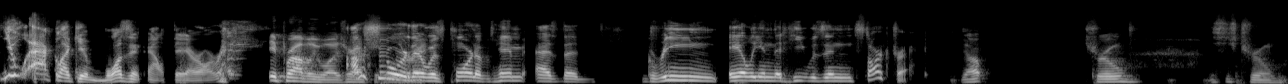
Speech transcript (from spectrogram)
You act like it wasn't out there already. It probably was. You're I'm absolutely sure there was porn of him as the green alien that he was in Star Trek. Yep. True. This is true.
